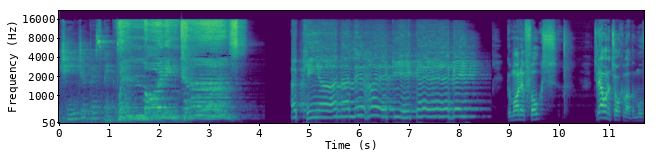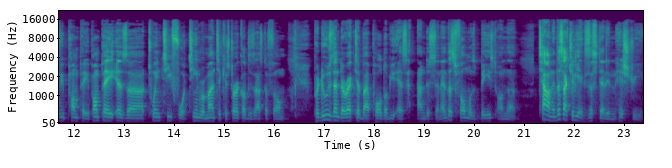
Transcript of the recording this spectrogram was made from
change your perspective. When morning comes. Good morning, folks. Today I want to talk about the movie Pompeii. Pompeii is a 2014 romantic historical disaster film produced and directed by Paul W.S. Anderson. And this film was based on the town, and this actually existed in history,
